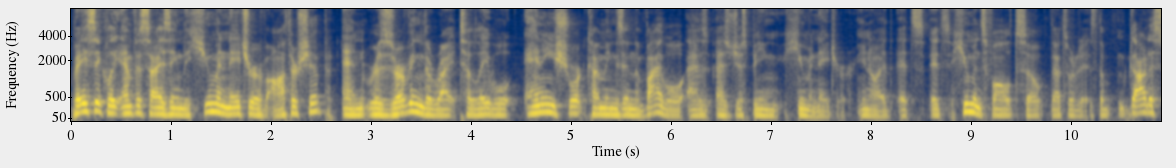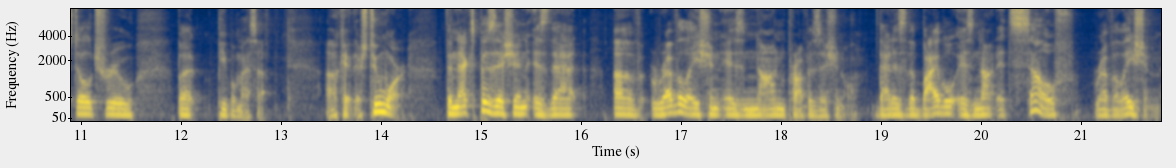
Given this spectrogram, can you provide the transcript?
basically emphasizing the human nature of authorship and reserving the right to label any shortcomings in the Bible as as just being human nature. You know, it, it's it's humans' fault, so that's what it is. The God is still true, but people mess up. Okay, there's two more. The next position is that of revelation is non propositional. That is, the Bible is not itself revelation.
